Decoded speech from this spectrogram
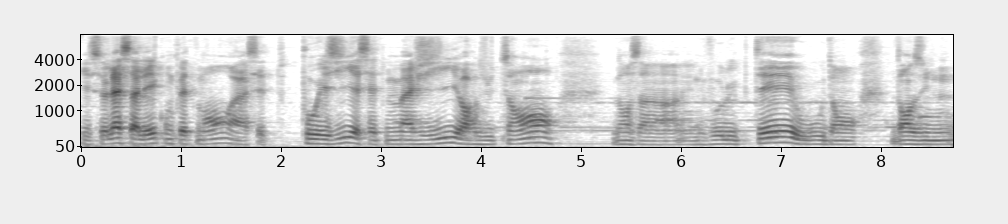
Ils se laissent aller complètement à cette poésie, à cette magie hors du temps, dans une volupté ou dans, une,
